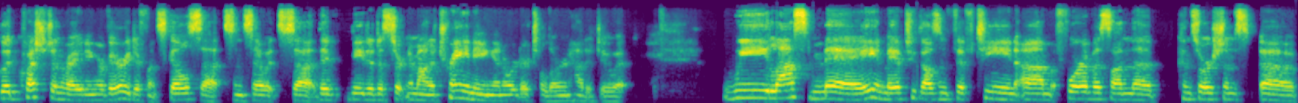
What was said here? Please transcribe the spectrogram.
good question writing are very different skill sets, and so it's uh, they've needed a certain amount of training in order to learn how to do it. We last May, in May of 2015, um, four of us on the consortium's uh,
